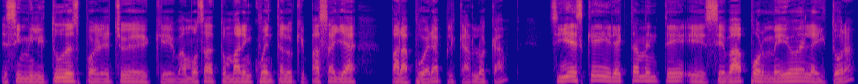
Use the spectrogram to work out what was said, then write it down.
similitudes por el hecho de que vamos a tomar en cuenta lo que pasa allá para poder aplicarlo acá. Si es que directamente eh, se va por medio de la editora,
